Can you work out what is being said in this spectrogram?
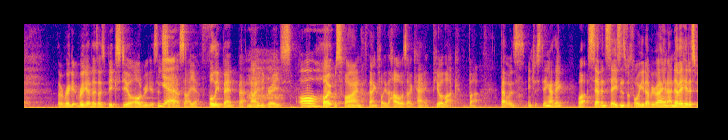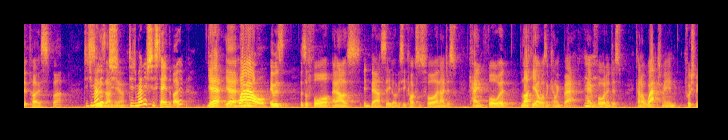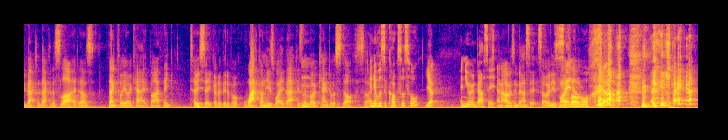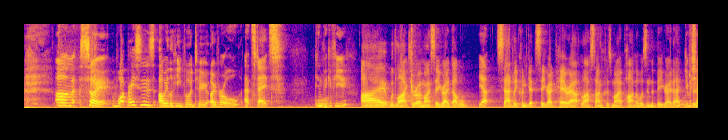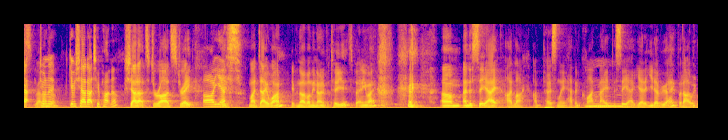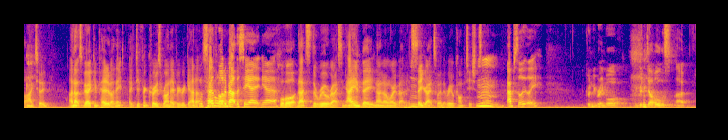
the rigger, rigger. There's those big steel old riggers that stick outside. Yeah, fully bent about 90 degrees. oh, Boat was fine, thankfully. The hull was okay. Pure luck, but that was interesting. I think what seven seasons before UWA, and I never hit a spit post. But did you as soon manage? as I'm here, Did you manage to stay in the boat? yeah, yeah. I mean, Wow. it was was a four, and I was in bow seat. Obviously, Cox was four, and I just came forward. Lucky I wasn't coming back. Mm. Came forward and it just kind of whacked me and pushed me back to the back of the slide. I was thankfully okay, but I think two seat got a bit of a whack on his way back as the boat came to a stop. So Mm. And it was a coxless full, yep, and you were in bow seat. and I was in bow seat, so it is my Say no fault. more. Yep. okay. Um, so, what races are we looking forward to overall at States? Can Ooh. pick a few. I would like to row my C grade double. Yep. Sadly, couldn't get the C grade pair out last time because my partner was in the B grade A. Give a shout. right do you want to give a shout out to your partner? Shout out to Gerard Street. Oh yes. He's my day one, even though I've only known him for two years. But anyway, um, and the C8, I'd like. I personally haven't quite made the C8 yet at UWA, but I would like to. I know it's very competitive. I think a different crews run every regatta. We've so heard a lot about the C8. Yeah. Well, that's the real racing. A and B, no, don't worry about it. It's C grade's where the real competition's Mm, absolutely. Couldn't agree more. The good doubles. Uh,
